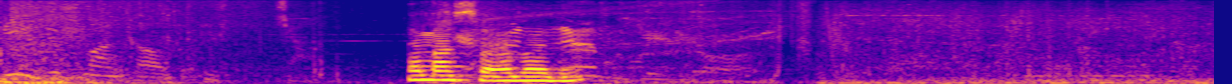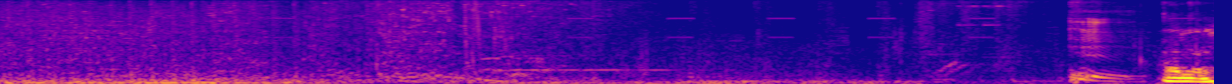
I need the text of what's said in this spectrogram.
Bir düşman kaldı. Hemen sağdaydı. Helal.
